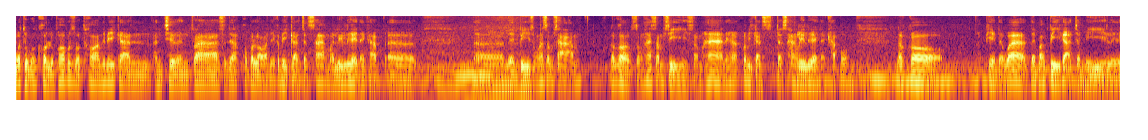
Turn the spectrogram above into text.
วัตถุมงคลหลวงพ่อพระโสธรที่มีการอัญเชิญตราสัญลักษณ์พอปลอเนี่ยก็มีการจัดสร้างมาเรื่อยๆนะครับในปี 2533 แล้วก็ 2534 35 นะครับก็มีการจัดสร้างเรื่อยๆนะครับผม แล้วก็ เพียงแต่ว่าในบางปีก็อาจจะมีหรือ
